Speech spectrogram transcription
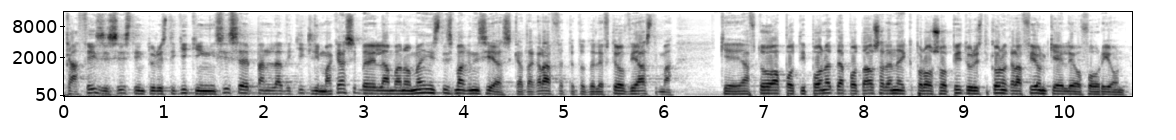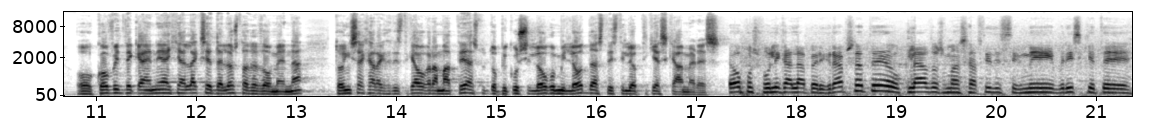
Καθίζηση στην τουριστική κίνηση σε πανελλαδική κλίμακα συμπεριλαμβανομένη της Μαγνησίας καταγράφεται το τελευταίο διάστημα και αυτό αποτυπώνεται από τα όσα λένε εκπρόσωποι τουριστικών γραφείων και ελεοφορείων. Ο COVID-19 έχει αλλάξει εντελώς τα δεδομένα, τόνισε χαρακτηριστικά ο γραμματέας του τοπικού συλλόγου μιλώντας στις τηλεοπτικές κάμερες. Όπως πολύ καλά περιγράψατε, ο κλάδος μας αυτή τη στιγμή βρίσκεται.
